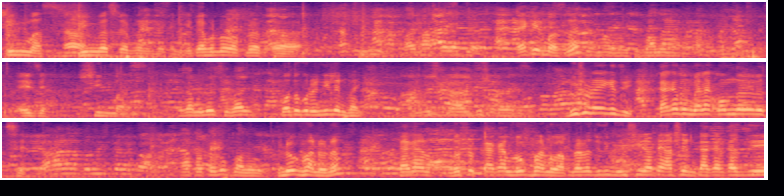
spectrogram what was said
শিং মাছ। শিং মাছটা আপনাকে দেখেন। এটা হলো আপনার একের মাছ না? এই যে শিং মাছ। ভাই কত করে নিলেন ভাই? দুশো টাকা কেজি। কাকা তো মেলা কম দামে হচ্ছে টাকা তো লোক ভালো। লোক ভালো না? কাকার দর্শক, কাকার লোক ভালো। আপনারা যদি মুন্সিরহাটে আসেন, কাকার কাছ দিয়ে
